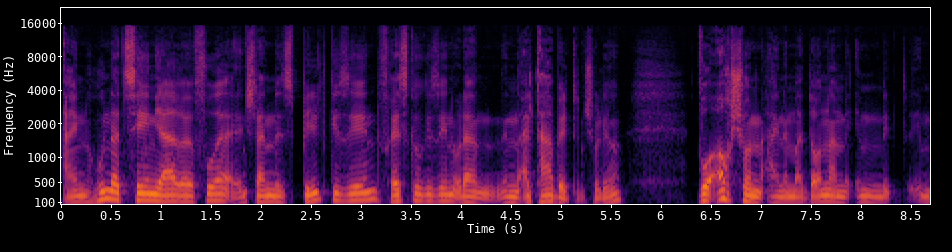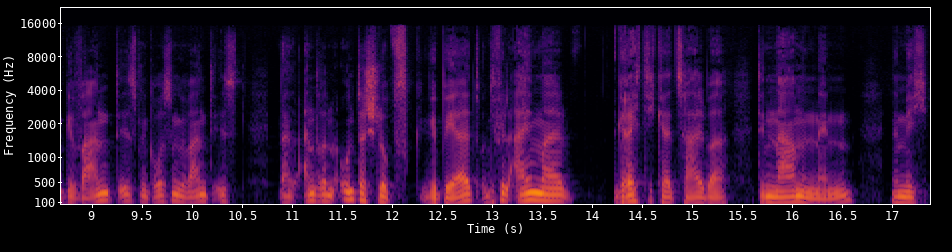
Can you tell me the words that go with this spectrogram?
ein 110 Jahre vorher entstandenes Bild gesehen, Fresko gesehen oder ein Altarbild, Entschuldigung wo auch schon eine Madonna im, im Gewand ist, mit großem Gewand ist, einen anderen Unterschlupf gebärt. Und ich will einmal gerechtigkeitshalber den Namen nennen, nämlich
